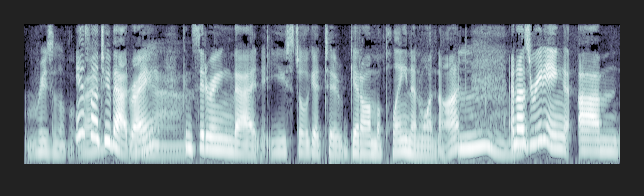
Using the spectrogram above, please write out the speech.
reasonable. Yeah, it's right? not too bad, right? Yeah. Considering that you still get to get on the plane and whatnot. Mm. And I was reading, um,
